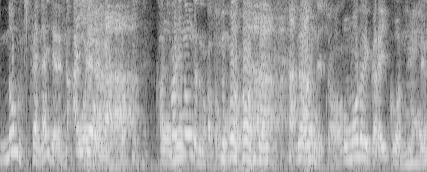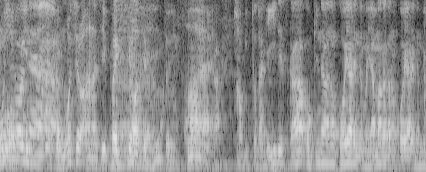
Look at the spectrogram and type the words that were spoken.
飲む機会ないじゃないですか高野連の人。カチ割り飲んでるのかと思う。よ。なんでしょおもろいから行こうって言って面白いね。面白い話いっぱい聞きますようん。本当に。そうですか。はちょびっとだけいいですか？沖縄の高野連でも山形の高野連でも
